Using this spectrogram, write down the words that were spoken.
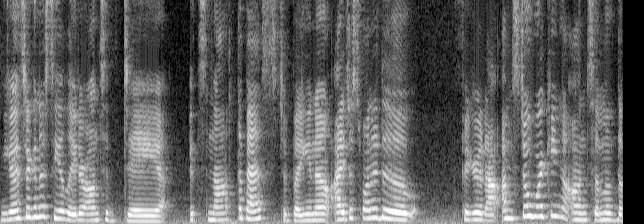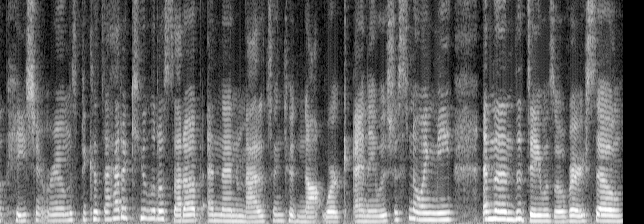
you guys are gonna see it later on today. It's not the best, but you know, I just wanted to figure it out. I'm still working on some of the patient rooms because I had a cute little setup and then Madison could not work and it was just annoying me. And then the day was over. So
